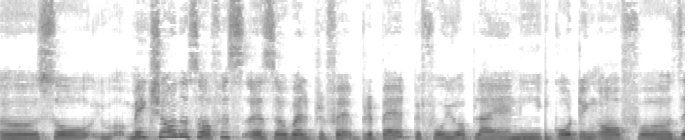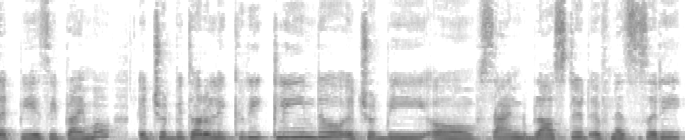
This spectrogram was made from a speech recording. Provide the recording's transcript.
uh, so make sure the surface is uh, well prepared before you apply any coating of uh, ZPAC primer. It should be thoroughly cleaned, uh, it should be uh, sand blasted if necessary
